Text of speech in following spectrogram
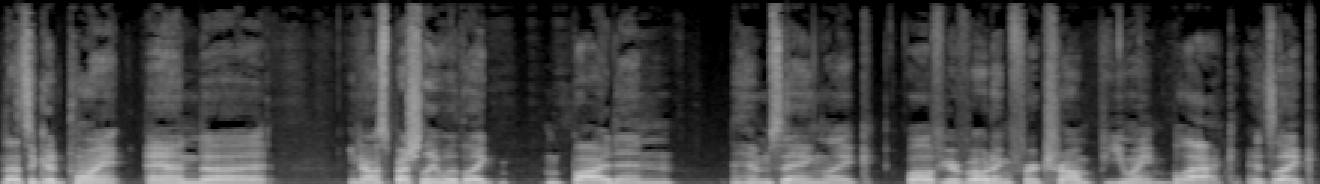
that's a good point. And, uh, you know, especially with like Biden, him saying, like, well, if you're voting for Trump, you ain't black. It's like,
